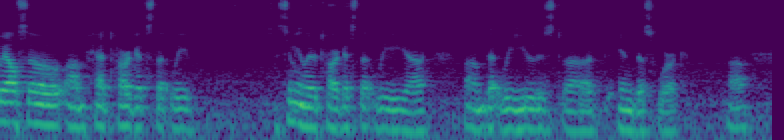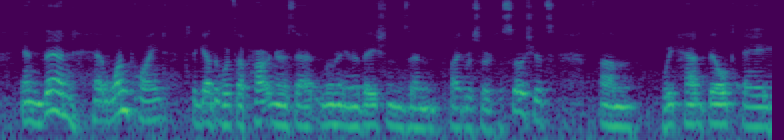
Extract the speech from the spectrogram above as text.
We also um, had targets that we, simulated targets that we, uh, um, that we used in this work. And then at one point, together with our partners at Luna Innovations and Applied Research Associates, um, we had built a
